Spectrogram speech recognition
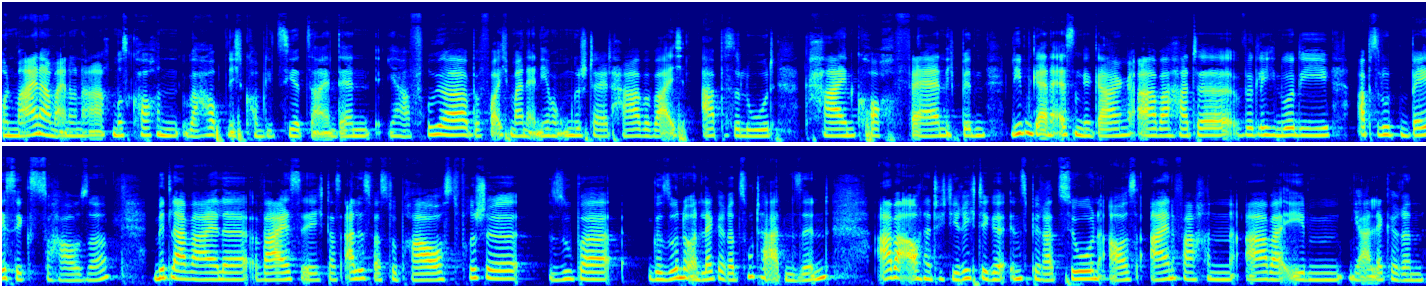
Und meiner Meinung nach muss Kochen überhaupt nicht kompliziert sein, denn ja, früher, bevor ich meine Ernährung umgestellt habe, war ich absolut kein Kochfan. Ich bin liebend gerne essen gegangen, aber hatte wirklich nur die absoluten Basics zu Hause. Mittlerweile weiß ich, dass alles, was du brauchst, frische, super gesunde und leckere Zutaten sind, aber auch natürlich die richtige Inspiration aus einfachen, aber eben ja leckeren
